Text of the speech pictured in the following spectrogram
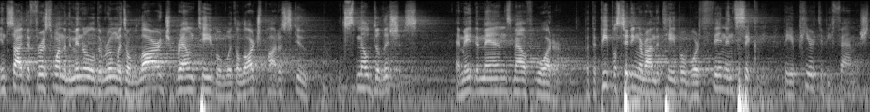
Inside the first one, in the middle of the room, was a large round table with a large pot of stew. It smelled delicious and made the man's mouth water. But the people sitting around the table were thin and sickly. They appeared to be famished.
